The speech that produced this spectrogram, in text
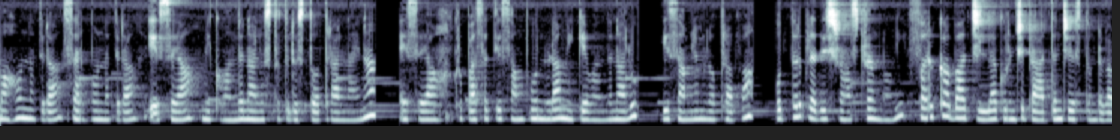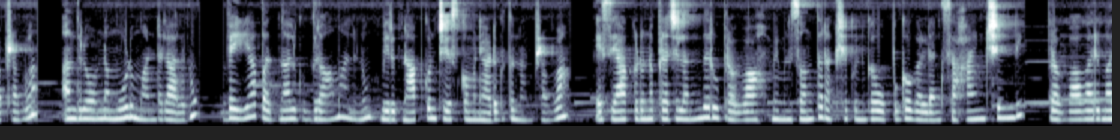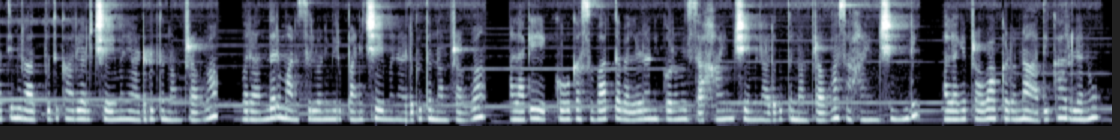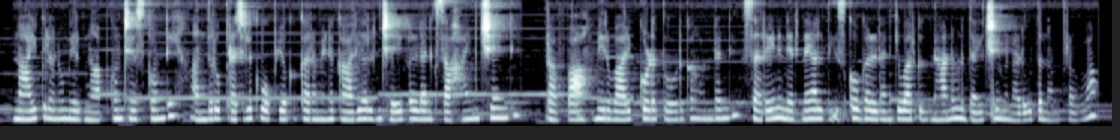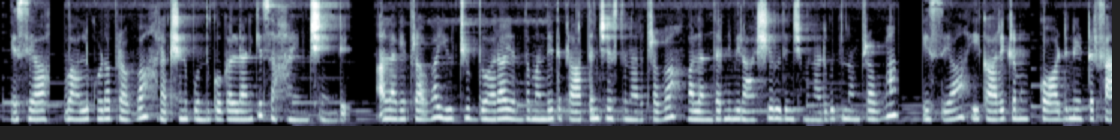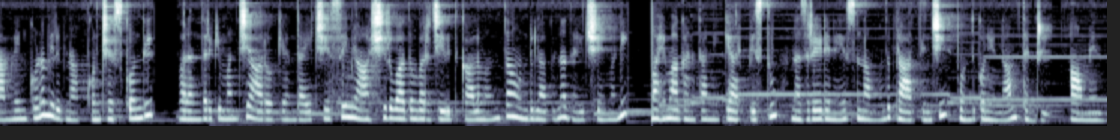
మహోన్నతుడా సర్వోన్నతుడా ఏసయ మీకు వందనాలు స్థుతులు స్తోత్రాలు నాయన. ఏసయ కృపాసత్య సంపూర్ణుడా మీకే వందనాలు. ఈ సమయంలో ప్రభా ఉత్తరప్రదేశ్ రాష్ట్రంలోని ఫరూకాబాద్ జిల్లా గురించి ప్రార్థన చేస్తుండగా ప్రభా అందులో ఉన్న మూడు మండలాలను వెయ్యి పద్నాలుగు గ్రామాలను మీరు జ్ఞాపకం చేసుకోమని అడుగుతున్నాను ప్రభా. ఏసయా అక్కడున్న ప్రజలందరూ ప్రవ్వా మిమ్మల్ని సొంత రక్షకునిగా ఒప్పుకోగలడానికి సహాయం చేయండి. ప్రవ్వా వారి మధ్య మీరు అద్భుత కార్యాలు చేయమని అడుగుతున్నాం ప్రవ్వా. వారి అందరి మనసులోని మీరు పని చేయమని అడుగుతున్నాం ప్రవ్వా. అలాగే ఎక్కువగా సువార్త వెళ్ళడానికి కూడా మీరు సహాయం చేయమని అడుగుతున్నాం ప్రవ్వా. సహాయం చేయండి. అలాగే ప్రవ్వా అక్కడ ఉన్న అధికారులను నాయకులను మీరు జ్ఞాపకం చేసుకోండి. అందరూ ప్రజలకు ఉపయోగకరమైన కార్యాలను చేయగలడానికి సహాయం చేయండి. ప్రవ్వా మీరు వారికి కూడా తోడుగా ఉండండి. సరైన నిర్ణయాలు తీసుకోగలడానికి వారికి జ్ఞానమును దయచేయమని అడుగుతున్నాం ప్రవ్వా ఎస్యా వాళ్ళు కూడా ప్రవ్వా రక్షణ పొందుకోగలడానికి సహాయం చేయండి. అలాగే ప్రవ్వా యూట్యూబ్ ద్వారా ఎంతమంది అయితే ప్రార్థన చేస్తున్నారు ప్రవ్వా వాళ్ళందరినీ మీరు ఆశీర్వదించమని అడుగుతున్నాం ప్రవ్వా ఎస్యా ఈ కార్యక్రమం కోఆర్డినేటర్ ఫ్యామిలీని కూడా మీరు జ్ఞాపకం చేసుకోండి. వారందరికీ మంచి ఆరోగ్యం దయచేసి మీ ఆశీర్వాదం వారి జీవితకాలం అంతా ఉండులాగా దయచేయమని మహిమా ఘనత మీకే అర్పిస్తూ నజరేడిని యేసునామందు ప్రార్థించి పొందుకొని ఉన్నాం తండ్రి. ఆమెన్.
